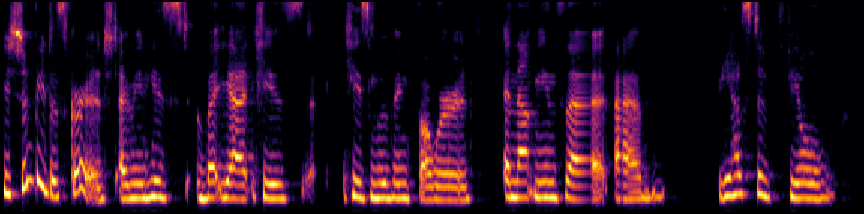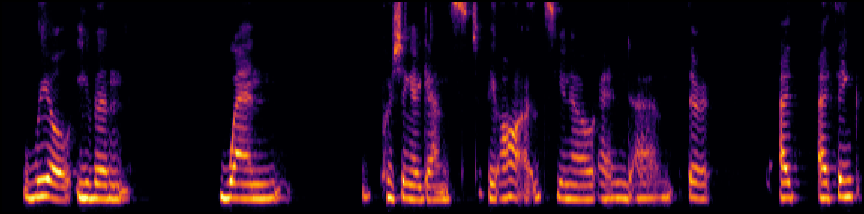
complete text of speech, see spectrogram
he should be discouraged. I mean he's but yet he's he's moving forward. And that means that um, he has to feel real even when pushing against the odds you know? And um, there i i think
